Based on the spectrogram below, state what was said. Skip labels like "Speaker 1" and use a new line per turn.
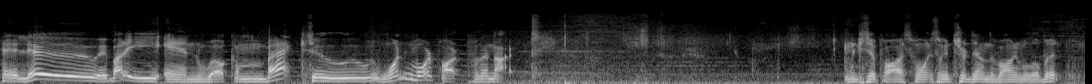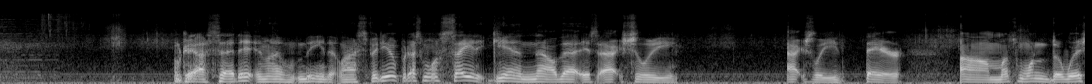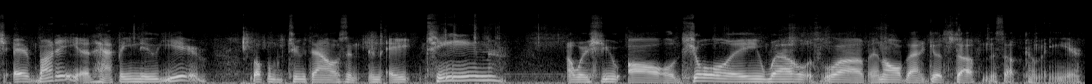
Hello, everybody, and welcome back to one more part for the night. I'm gonna pause point, so I can turn down the volume a little bit. Okay, I said it in my in that last video, but I just want to say it again now that it's actually actually there. Um, I just wanted to wish everybody a happy new year. Welcome to 2018. I wish you all joy, wealth, love, and all that good stuff in this upcoming year.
